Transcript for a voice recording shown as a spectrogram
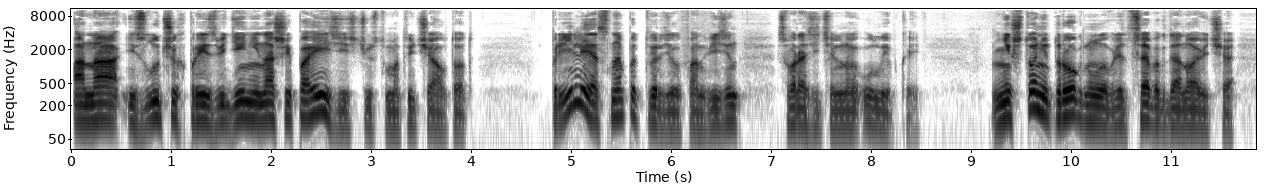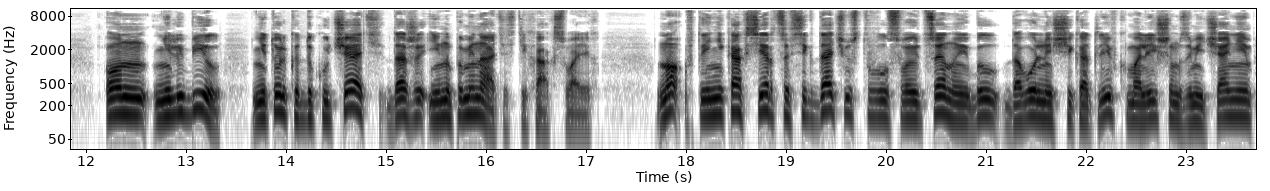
«Она из лучших произведений нашей поэзии», — с чувством отвечал тот. «Прелестно», — подтвердил Фанвизин с выразительной улыбкой. Ничто не дрогнуло в лице Богдановича. Он не любил не только докучать, даже и напоминать о стихах своих, но в тайниках сердца всегда чувствовал свою цену и был довольно щекотлив к малейшим замечаниям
